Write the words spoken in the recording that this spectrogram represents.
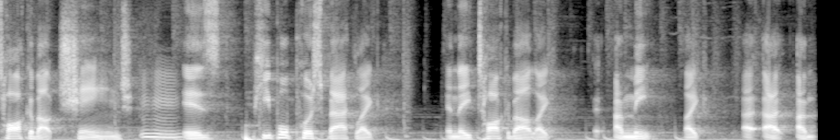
talk about change Mm-hmm. is people push back like, and they talk about like, I'm me. Like, I, I, I'm.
